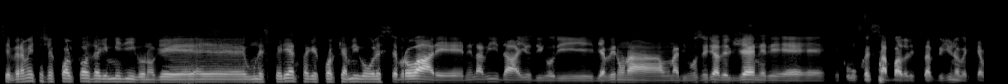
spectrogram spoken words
se veramente c'è qualcosa che mi dicono che è un'esperienza che qualche amico volesse provare nella vita, io dico di, di avere una, una, tifoseria del genere che comunque il sabato ti sta vicino perché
